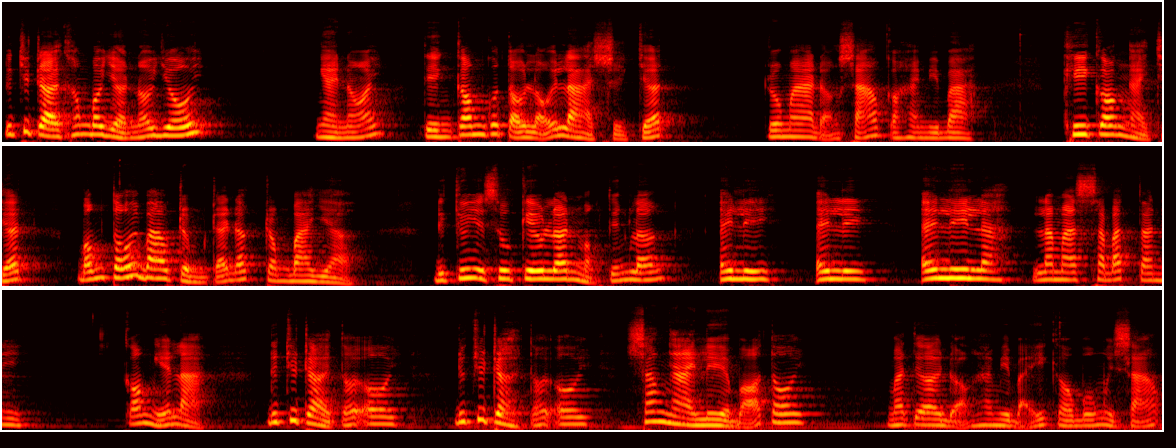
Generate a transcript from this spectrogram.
Đức Chúa Trời không bao giờ nói dối. Ngài nói, tiền công của tội lỗi là sự chết. Roma đoạn 6 câu 23 khi con Ngài chết, bóng tối bao trùm trái đất trong 3 giờ. Đức Chúa Giêsu kêu lên một tiếng lớn, Eli, Eli, Eli la, lama sabatani. Có nghĩa là, Đức Chúa Trời tôi ơi, Đức Chúa Trời tôi ơi, sao Ngài lìa bỏ tôi? Matthew đoạn 27 câu 46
